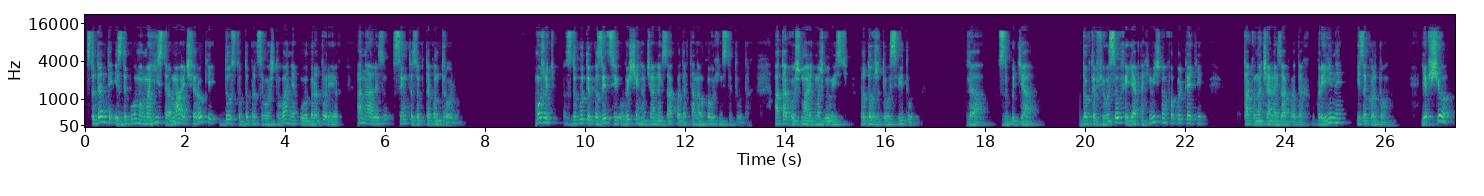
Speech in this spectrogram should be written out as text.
Студенти із дипломом магістра мають широкий доступ до працевлаштування у лабораторіях аналізу, синтезу та контролю. Можуть здобути позиції у вищих навчальних закладах та наукових інститутах, а також мають можливість продовжити освіту для здобуття доктор філософії як на хімічному факультеті, так і в навчальних закладах України і за кордоном. Якщо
